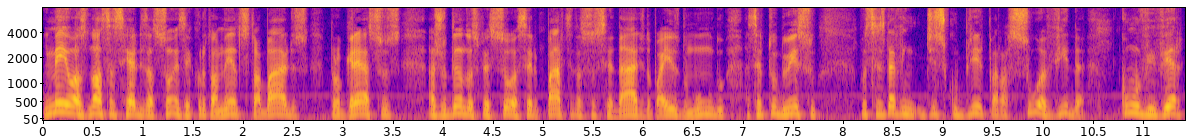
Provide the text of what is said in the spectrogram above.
Em meio às nossas realizações, recrutamentos, trabalhos, progressos, ajudando as pessoas a ser parte da sociedade, do país, do mundo, a ser tudo isso, vocês devem descobrir para a sua vida como viver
